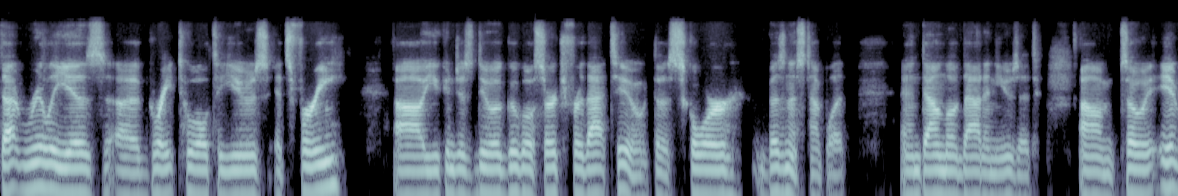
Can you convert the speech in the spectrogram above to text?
that really is a great tool to use. It's free. Uh, you can just do a Google search for that too, the SCORE business template, and download that and use it. Um, so it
